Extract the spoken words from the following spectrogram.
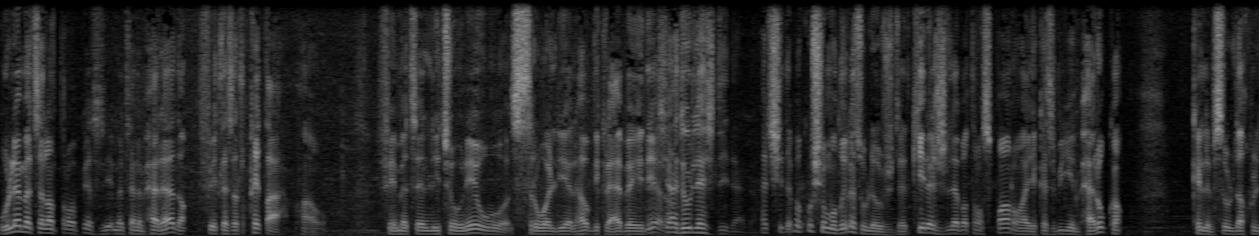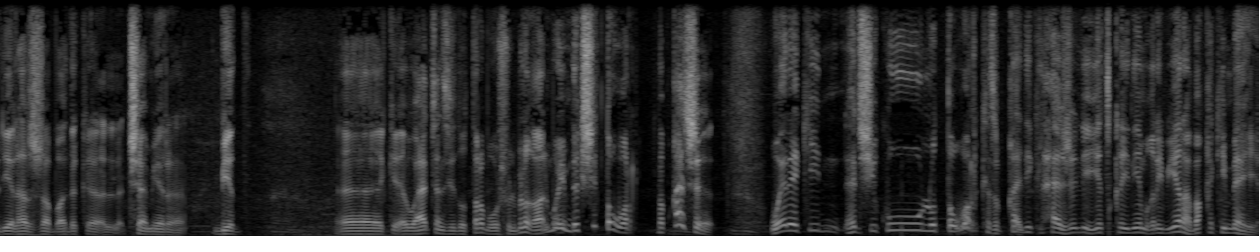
ولا مثلا trois pièces مثلا بحال هذا فيه ثلاثة القطع ها هو فيه مثلا اللي tunique والسروال ديالها وديك العباية ديالها. هذا ولا جديد هذا؟ هادشي دابا كلشي موديلات ولاو جداد كاينة الجلابه transparente ها هي كتبين بحال هكا. كنلبسوا الداخل ديالها الجاب هذاك التشامير بيض. آه وعاد تنزيدوا الطربوش والبلغه المهم داك الشيء تطور ما بقاش. ولكن هذا الشيء كله تطور كتبقى ديك الحاجة اللي هي تقليدية مغربية راه باقا كما هي.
